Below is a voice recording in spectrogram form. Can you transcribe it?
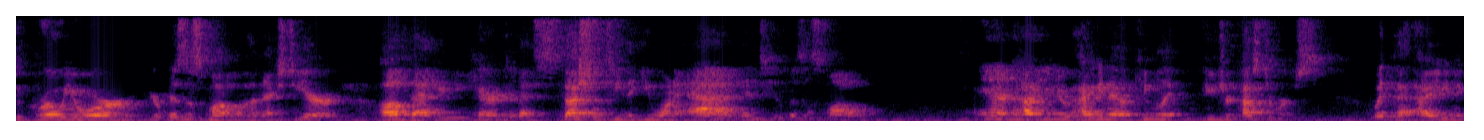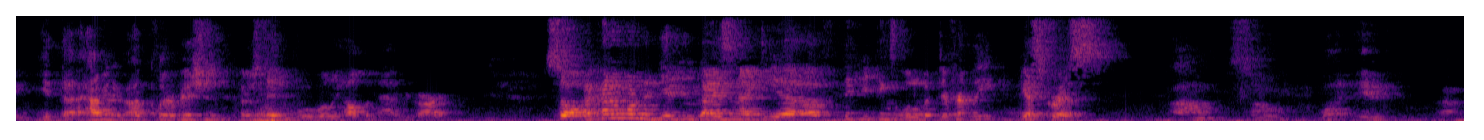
to grow your, your business model over the next year of that unique character, that specialty that you want to add into your business model? And how are you, how are you going to accumulate future customers with that? How are you going to get that? Having a clear vision, clear statement will really help in that regard. So I kind of wanted to give you guys an idea of thinking things a little bit differently. Yes, Chris. Um, so what if um,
